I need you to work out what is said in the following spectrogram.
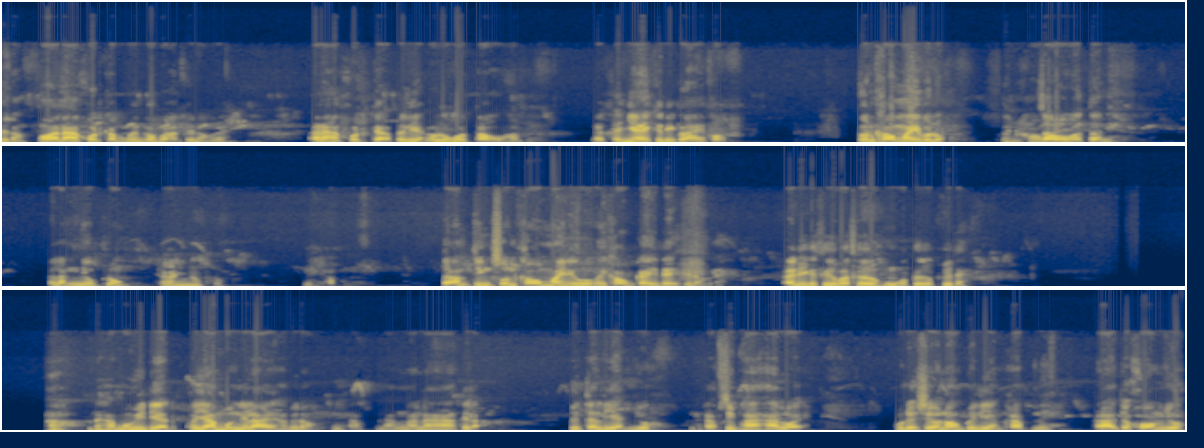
พี่น้องว่าอนาคตกับหมื่นกว่าบาทพี่น้องเลยอนาคตกะไปเลี้ยงเอาลูกเอาเต่าครับ แล้วขยายขึ้นอีกไล่พอต้นข้าวใหม่บ่ลูกเป็นข้อเจ้าว่าต้นนี่กำลังหยุบลงกำลังหยุบครับนี่ครับ ตามจริงสนข้าวใหม่เนี่ยโอ้ยเขาไก่ได้พี่น้องเลยอันนี้ก็ถือว่าเธอหูเติบอยู่เด้ อ้าวนะครับบ่มีเดียดพยายามเบิ่งให้หลายครับพี่น้องนี่ครับหนังหนาๆสิล่ะเป็นตะเลียงอยู่นะครับสิบห้าห้าร้อยผู้ได้เชียวน้องไปเลี้ยงครับนี่อาจจะคล้องอยู่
